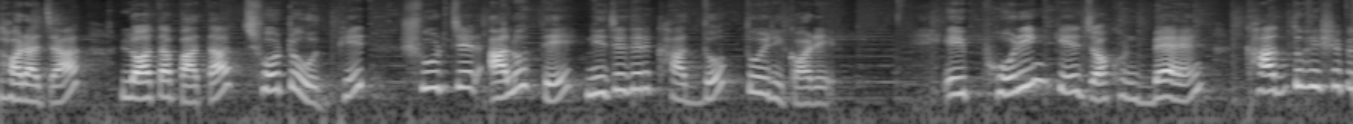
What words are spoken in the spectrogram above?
ধরা যাক, লতা পাতা, ছোট উদ্ভিদ সূর্যের আলোতে নিজেদের খাদ্য তৈরি করে। এই ফড়িংকে যখন ব্যাং খাদ্য হিসেবে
